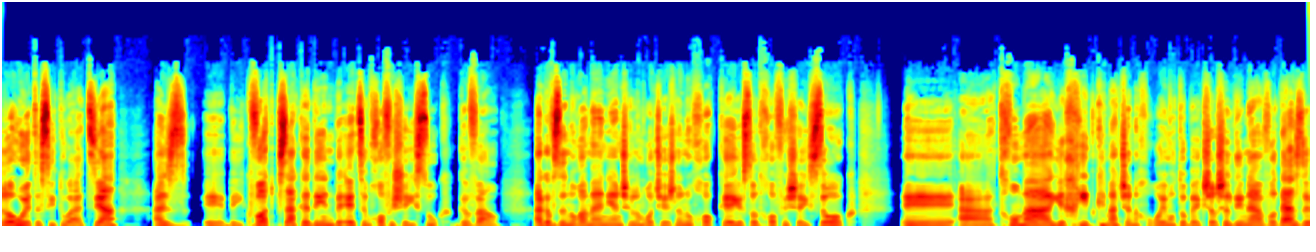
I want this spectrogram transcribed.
ראו את הסיטואציה, אז אה, בעקבות פסק הדין, בעצם חופש העיסוק גבר. אגב, זה נורא מעניין שלמרות שיש לנו חוק אה, יסוד חופש העיסוק, התחום היחיד כמעט שאנחנו רואים אותו בהקשר של דיני עבודה זה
